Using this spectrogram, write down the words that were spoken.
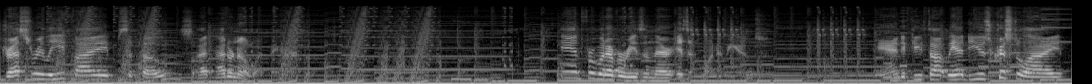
Stress relief, I suppose? I, I don't know what they are. And for whatever reason, there isn't one in the end. And if you thought we had to use Crystal Eye,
